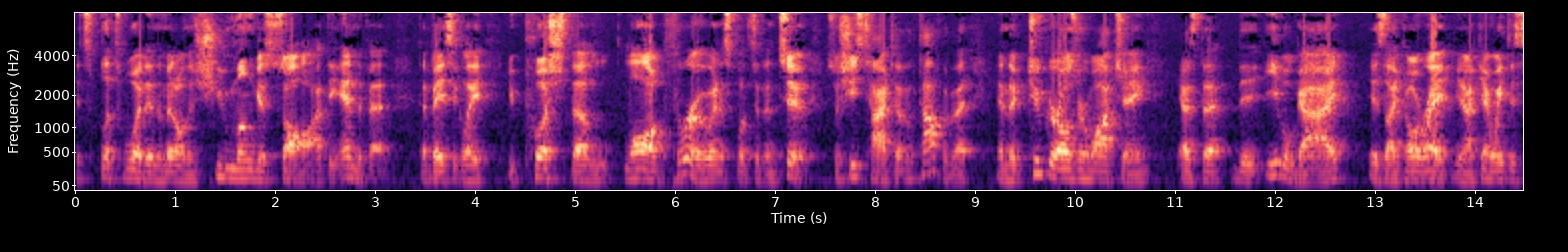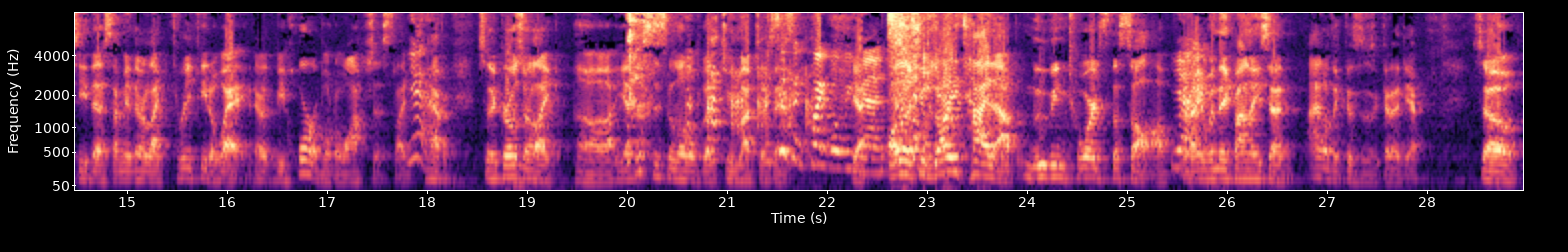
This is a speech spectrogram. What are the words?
it splits wood in the middle of this humongous saw at the end of it. That basically you push the log through and it splits it in two. So she's tied to the top of it, and the two girls are watching as the the evil guy is like, "All right, you know, I can't wait to see this." I mean, they're like three feet away. It would be horrible to watch this like Yeah. happen. So the girls are like, "Uh, yeah, this is a little bit too much." This think. isn't quite what we Yeah. meant. Although she was already tied up, moving towards the saw, Yeah. right? When they finally said, I don't think this is a good idea. So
